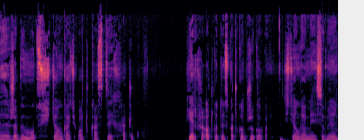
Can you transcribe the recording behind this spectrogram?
e, żeby móc ściągać oczka z tych haczyków. Pierwsze oczko to jest oczko brzegowe. Ściągamy je sobie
